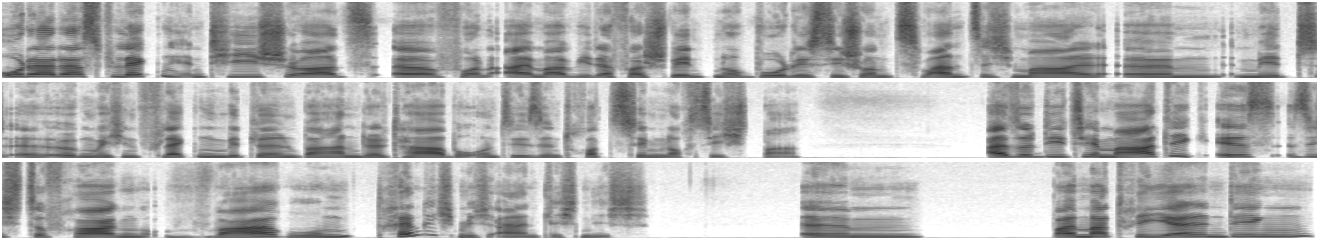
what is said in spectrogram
oder dass Flecken in T-Shirts äh, von einmal wieder verschwinden, obwohl ich sie schon 20 Mal ähm, mit äh, irgendwelchen Fleckenmitteln behandelt habe und sie sind trotzdem noch sichtbar. Also die Thematik ist, sich zu fragen, warum trenne ich mich eigentlich nicht? Ähm, bei materiellen Dingen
